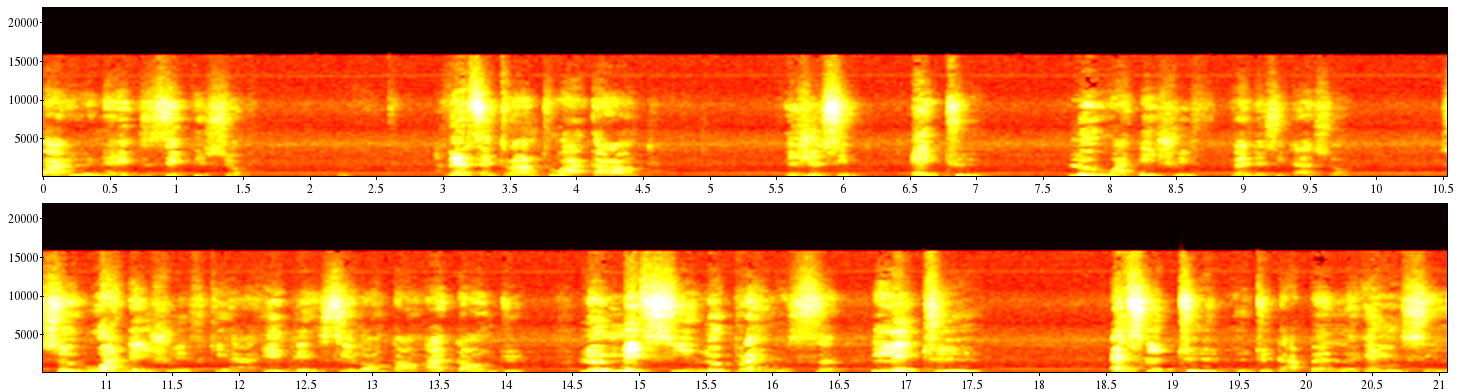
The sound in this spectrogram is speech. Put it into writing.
par une exécution. Verset 33 à 40. Je cite, Es-tu le roi des Juifs? Fin de citation. Ce roi des Juifs qui a été si longtemps attendu, le Messie, le prince, l'es-tu? Est-ce que tu t'appelles ainsi?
